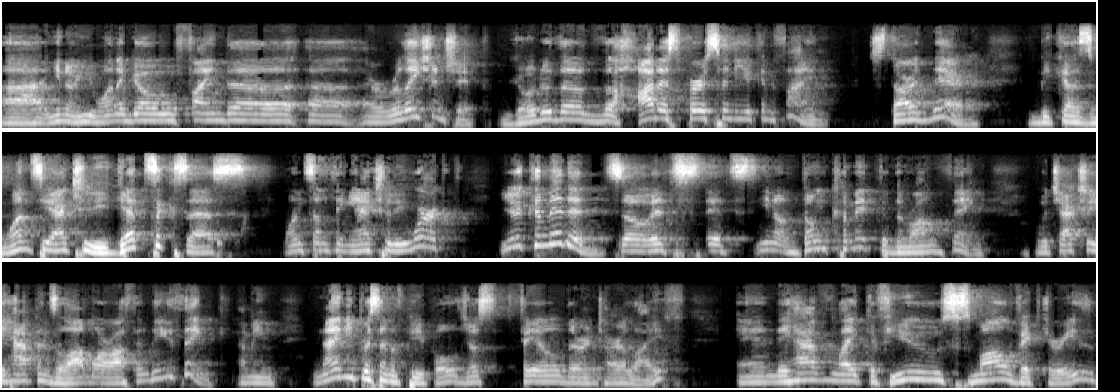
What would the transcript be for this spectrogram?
Uh, you know, you want to go find a, a, a, relationship, go to the, the hottest person you can find, start there. Because once you actually get success, once something actually worked, you're committed. So it's, it's, you know, don't commit to the wrong thing. which actually happens a lot more often than you think. I mean, 90% of people just fail their entire life and they have like a few small victories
